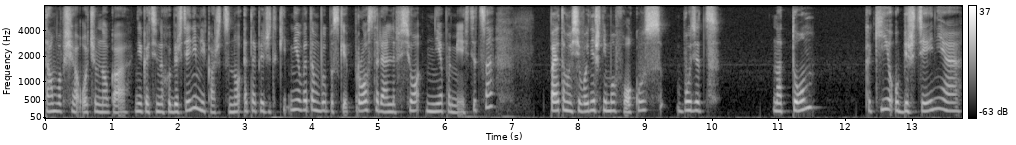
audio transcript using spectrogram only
там вообще очень много негативных убеждений, мне кажется, но это, опять же таки, не в этом выпуске, просто реально все не поместится. Поэтому сегодняшний мой фокус будет на том, какие убеждения,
